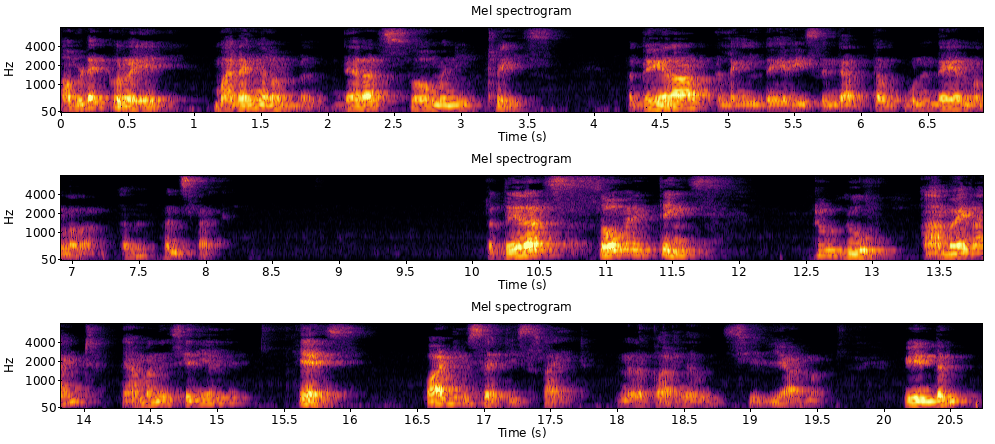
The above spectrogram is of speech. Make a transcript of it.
അവിടെ കുറെ മരങ്ങളുണ്ട്. There are so many trees there are അല്ലെങ്കിൽ ദർ ഈസിന്റെ അർത്ഥം ഉണ്ട് എന്നുള്ളതാണ്. അത് മനസ്സിലാക്കുക. There are so many things to do am I right ഞാൻ പറഞ്ഞത് ശരിയല്ലേ? Yes what you said is right നിങ്ങൾ പറഞ്ഞത് ശരിയാണ്. വീണ്ടും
